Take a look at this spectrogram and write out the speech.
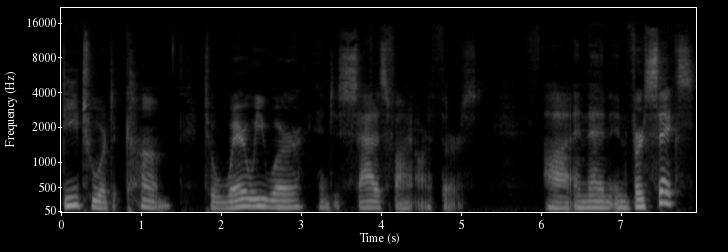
detour to come to where we were and to satisfy our thirst. Uh, and then in verse 6,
